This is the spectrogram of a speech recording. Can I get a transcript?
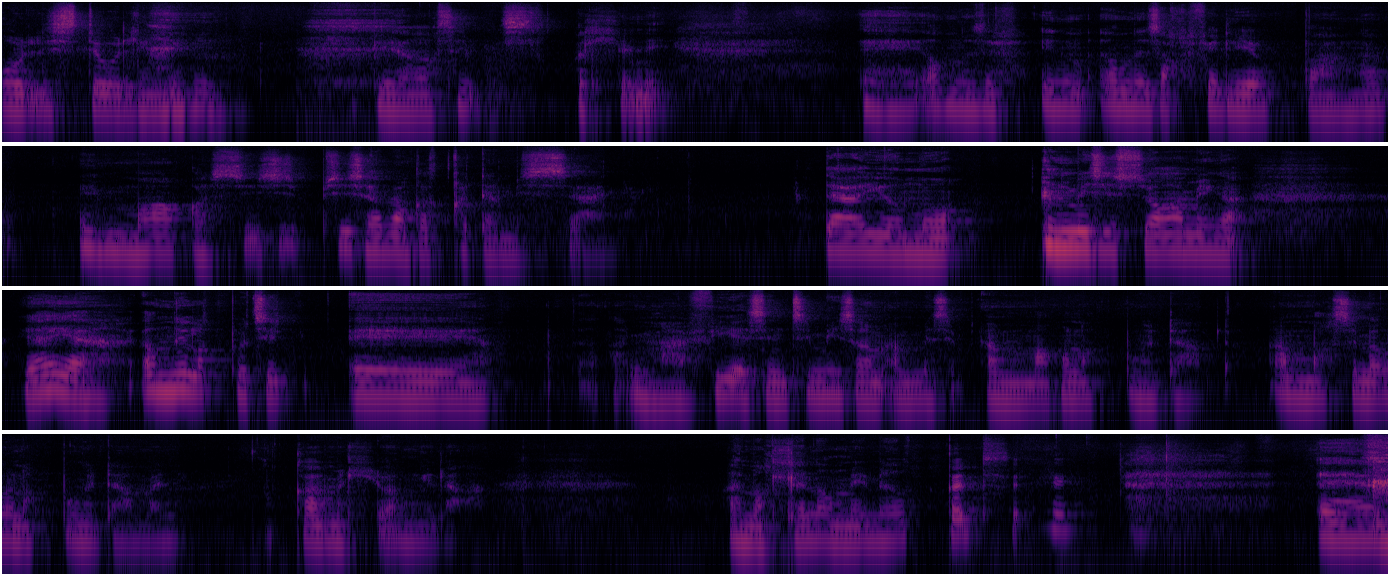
руллистуулини пиарерси қаллуни э эрнисар эрнисарфилиуппаанга иммаақасси сисамақеққатамиссаани тааюмо мисиссуарамига я я эрнилерпутит э имма 4 см аммас аммақунарпунга таамта аммарсимагунарпунга таамани эққаамаллуангилара амерланерми меэққат эм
